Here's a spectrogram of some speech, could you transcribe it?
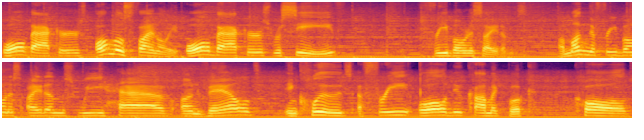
all backers, almost finally, all backers receive free bonus items. Among the free bonus items we have unveiled includes a free all new comic book called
